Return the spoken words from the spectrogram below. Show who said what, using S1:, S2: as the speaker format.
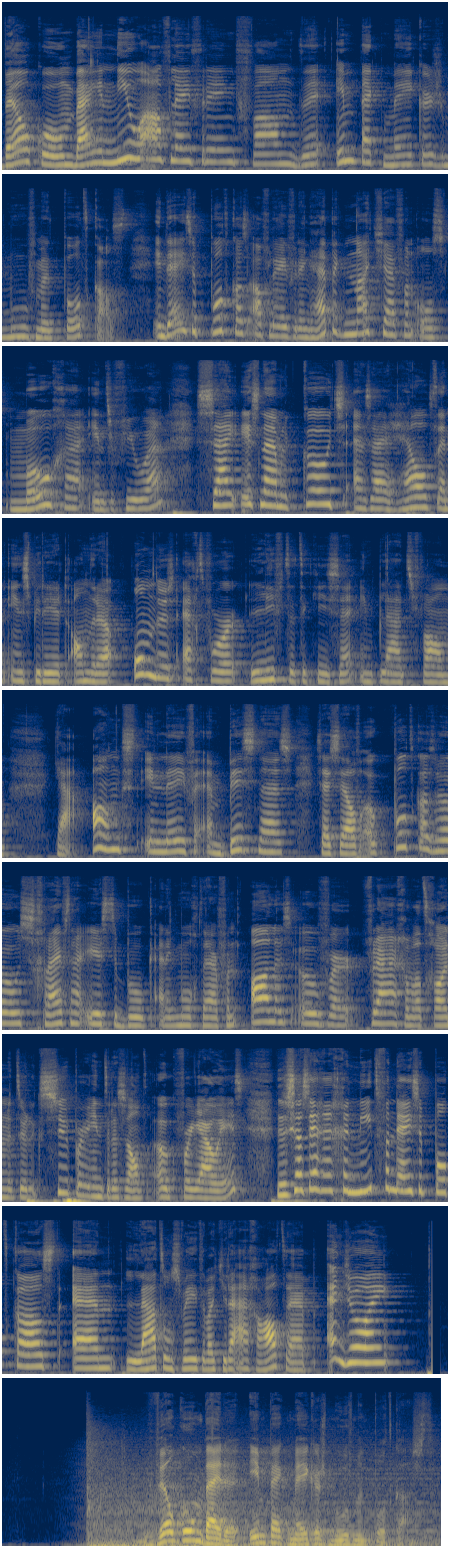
S1: Welkom bij een nieuwe aflevering van de Impact Makers Movement podcast. In deze podcastaflevering heb ik Natja van Os mogen interviewen. Zij is namelijk coach en zij helpt en inspireert anderen om dus echt voor liefde te kiezen in plaats van ja, angst in leven en business. Zij is zelf ook podcast-host, schrijft haar eerste boek. En ik mocht daar van alles over vragen. Wat gewoon natuurlijk super interessant ook voor jou is. Dus ik zou zeggen, geniet van deze podcast. En laat ons weten wat je eraan gehad hebt. Enjoy!
S2: Welkom bij de Impact Makers Movement podcast.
